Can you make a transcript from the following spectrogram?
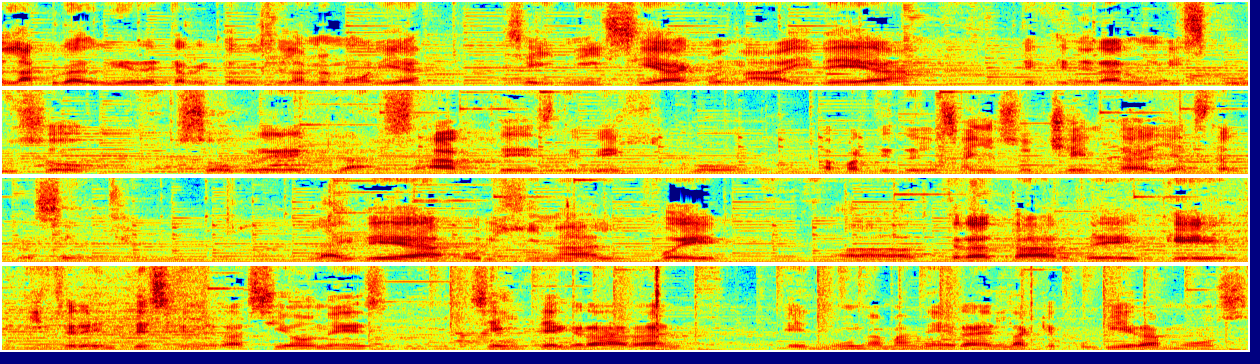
La curaduría de territorios de la memoria se inicia con la idea de generar un discurso sobre las artes de México a partir de los años 80 y hasta el presente. La idea original fue ah, tratar de que diferentes generaciones se integraran en una manera en la que pudiéramos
